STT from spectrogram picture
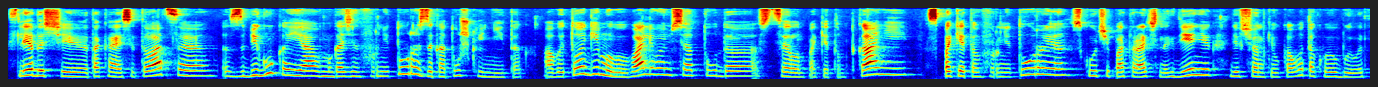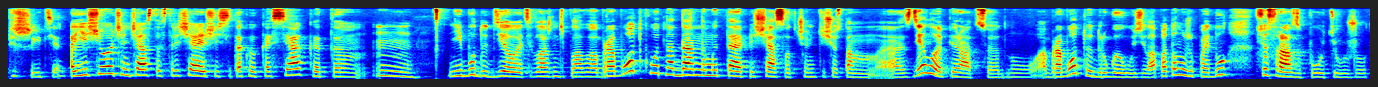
Следующая такая ситуация. Сбегу-ка я в магазин фурнитуры за катушкой ниток, а в итоге мы вываливаемся оттуда с целым пакетом тканей, с пакетом фурнитуры, с кучей потраченных денег. Девчонки, у кого такое было, пишите. А еще очень часто встречающийся такой косяк – это... М -м, не буду делать влажно-тепловую обработку вот на данном этапе. Сейчас вот что-нибудь еще там э, сделаю операцию, одну обработаю, другой узел, а потом уже пойду все сразу поутюжу.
